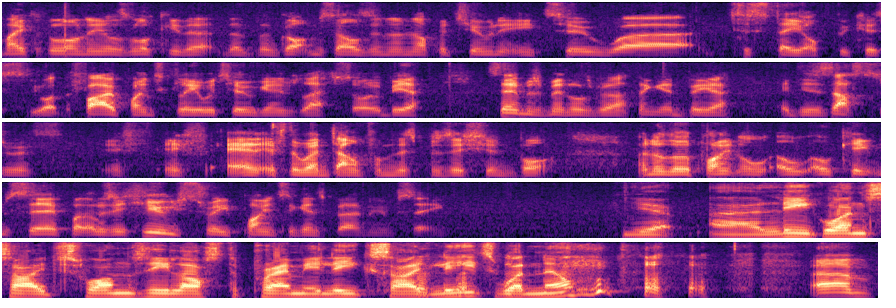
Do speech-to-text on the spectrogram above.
Michael O'Neill's lucky that, that they've got themselves in an opportunity to uh, to stay up because you got the five points clear with two games left. So it'd be a same as Middlesbrough. I think it'd be a, a disaster if, if if if they went down from this position. But another point will, will, will keep them safe. But it was a huge three points against Birmingham City. Yeah. Uh, League One side Swansea lost to Premier League side Leeds one 0 Um,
